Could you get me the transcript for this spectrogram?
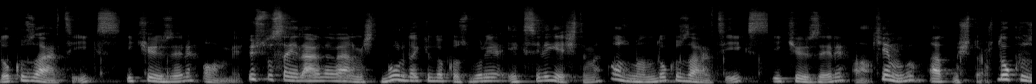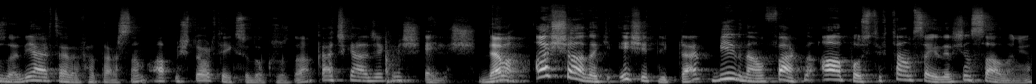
9 artı x 2 üzeri 11. Üslü sayılarda vermişti. Buradaki 9 buraya eksili geçti mi? O zaman 9 artı x 2 üzeri 6. Kim bu? 64. 9 da diğer tarafa atarsam 64 eksi 9 9'da kaç gelecekmiş? 50. Devam. Aşağıdaki eşitlikler birden farklı A pozitif tam sayılar için sağlanıyor.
